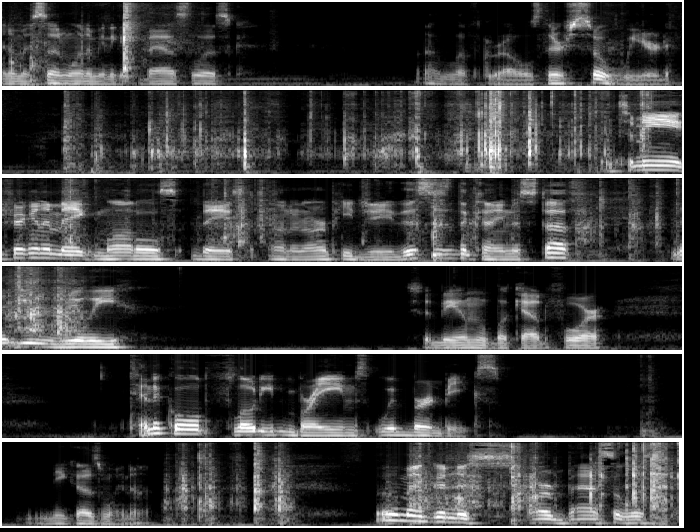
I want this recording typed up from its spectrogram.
And my son wanted me to get the basilisk. I love grells. They're so weird. To me, if you're going to make models based on an RPG, this is the kind of stuff that you really should be on the lookout for. Tentacled floating brains with bird beaks. Because why not? Oh my goodness, our basilisk.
